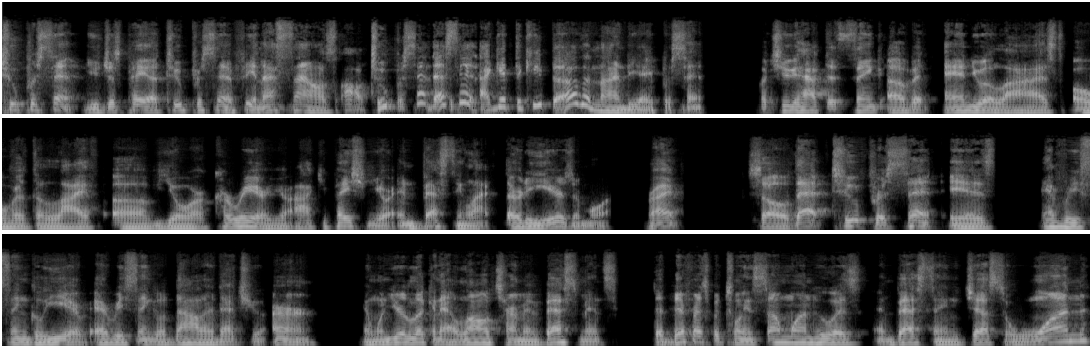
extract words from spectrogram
2%. You just pay a 2% fee. And that sounds, oh, 2%, that's it. I get to keep the other 98%. But you have to think of it annualized over the life of your career, your occupation, your investing life, 30 years or more, right? So that 2% is every single year of every single dollar that you earn. And when you're looking at long term investments, the difference between someone who is investing just one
